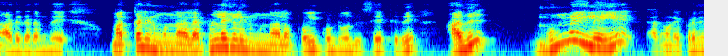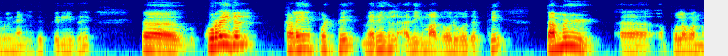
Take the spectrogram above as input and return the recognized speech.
நாடு கடந்து மக்களின் முன்னால பிள்ளைகளின் முன்னால போய் கொண்டு வந்து சேர்க்குது. அது உண்மையிலேயே அதனுடைய பிரதிபலன் எங்களுக்கு தெரியுது. குறைகள் களையப்பட்டு நிறைகள் அதிகமாக வருவதற்கு தமிழ் புலவன்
